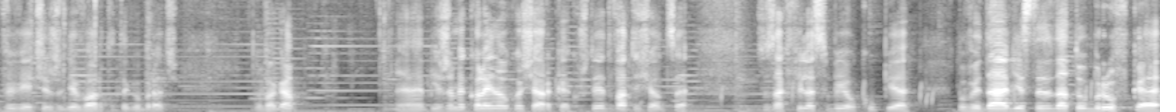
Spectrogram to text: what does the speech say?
wy wiecie, że nie warto tego brać. Uwaga. E, bierzemy kolejną kosiarkę. Kosztuje 2000. To za chwilę sobie ją kupię. Bo wydałem niestety na tą mrówkę.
